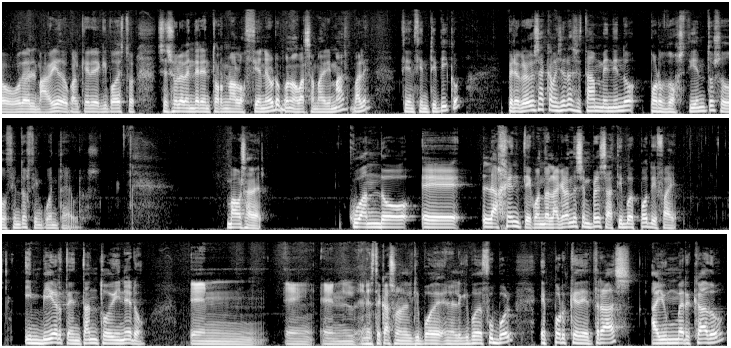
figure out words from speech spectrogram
o del Madrid o de cualquier equipo de estos se suele vender en torno a los 100 euros. Bueno, Barça Madrid más, ¿vale? 100, 100 y pico. Pero creo que esas camisetas se estaban vendiendo por 200 o 250 euros. Vamos a ver. Cuando eh, la gente, cuando las grandes empresas tipo Spotify invierten tanto dinero en, en, este caso en el, equipo de, en el equipo de fútbol, es porque detrás hay un mercado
